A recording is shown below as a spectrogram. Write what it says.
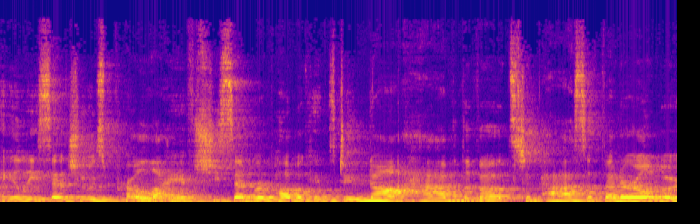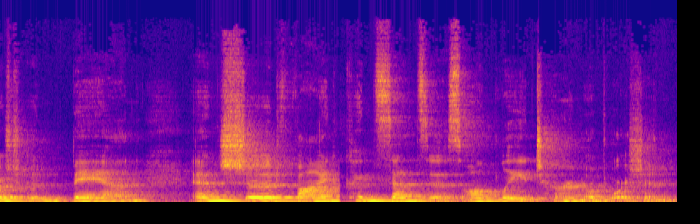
Haley said she was pro life. She said Republicans do not have the votes to pass a federal abortion ban and should find consensus on late term abortion,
